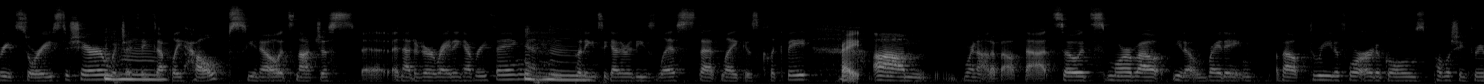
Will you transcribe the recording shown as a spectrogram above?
great stories to share, which I think definitely helps. You know, it's not just uh, an editor writing everything and putting together these lists that like is clickbait. Right. Um, we're not about that. So it's more about you know writing about three to four articles, publishing three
